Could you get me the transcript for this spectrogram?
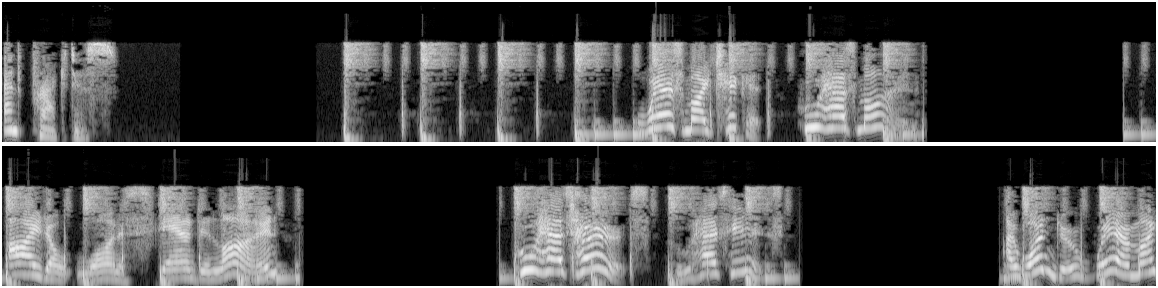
and practice. Where's my ticket? Who has mine? I don't want to stand in line. Who has hers? Who has his? I wonder where my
